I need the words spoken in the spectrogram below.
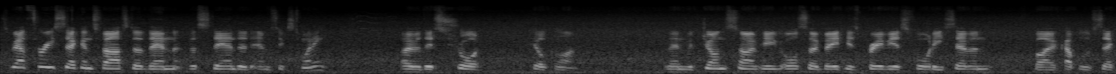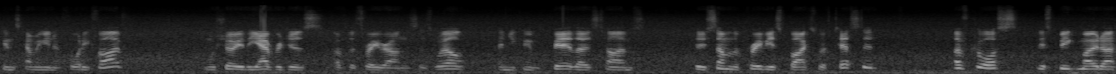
It's about three seconds faster than the standard M620 over this short hill climb. And then with John's time, he also beat his previous 47 by a couple of seconds coming in at 45. And we'll show you the averages of the three runs as well and you can compare those times to some of the previous bikes we've tested. Of course, this big motor,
